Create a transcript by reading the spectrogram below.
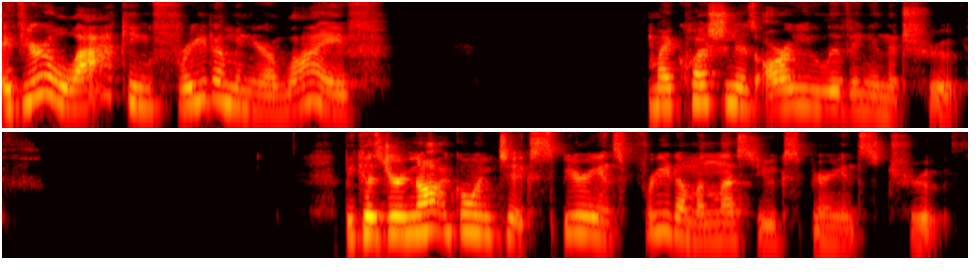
if you're lacking freedom in your life, my question is are you living in the truth? Because you're not going to experience freedom unless you experience truth.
